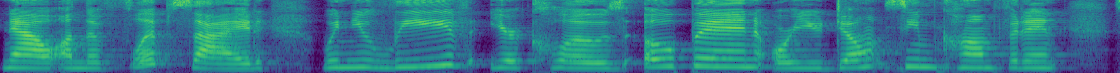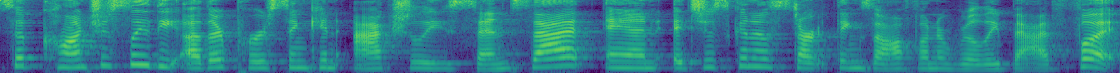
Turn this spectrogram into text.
Now, on the flip side, when you leave your close open or you don't seem confident, subconsciously the other person can actually sense that and it's just gonna start things off on a really bad foot.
